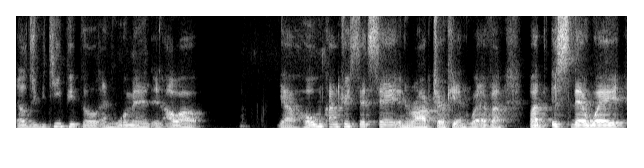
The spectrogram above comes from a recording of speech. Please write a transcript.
LGBT people and women in our yeah home countries, let's say in Iraq, Turkey, and wherever. But is there a way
